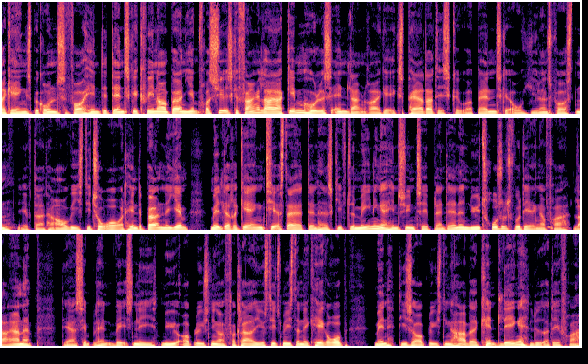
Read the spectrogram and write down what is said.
Regeringens begrundelse for at hente danske kvinder og børn hjem fra syriske fangelejre gennemhulles af en lang række eksperter, det skriver Berlinske og Jyllandsposten. Efter at have afvist i to år at hente børnene hjem, meldte regeringen tirsdag, at den havde skiftet mening af hensyn til blandt andet nye trusselsvurderinger fra lejrene. Det er simpelthen væsentlige nye oplysninger, forklarede justitsminister Nick Hækkerup, men disse oplysninger har været kendt længe, lyder det fra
